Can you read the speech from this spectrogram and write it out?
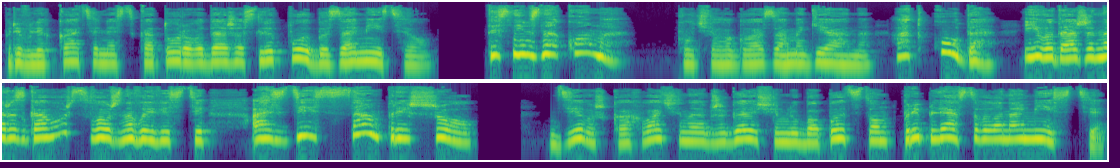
привлекательность которого даже слепой бы заметил. «Ты с ним знакома?» – пучила глаза Магиана. «Откуда? Его даже на разговор сложно вывести, а здесь сам пришел!» Девушка, охваченная обжигающим любопытством, приплясывала на месте,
